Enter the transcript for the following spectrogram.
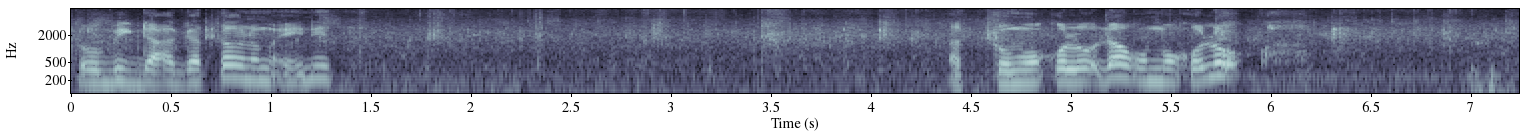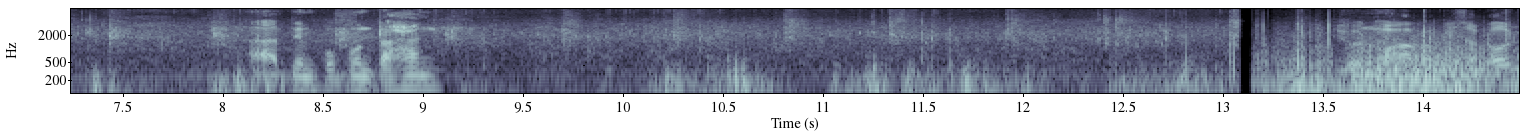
Tubig dagat daw na mainit. At kumukulo daw, kumukulo. Atin pupuntahan. Yun mga kabisakol.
